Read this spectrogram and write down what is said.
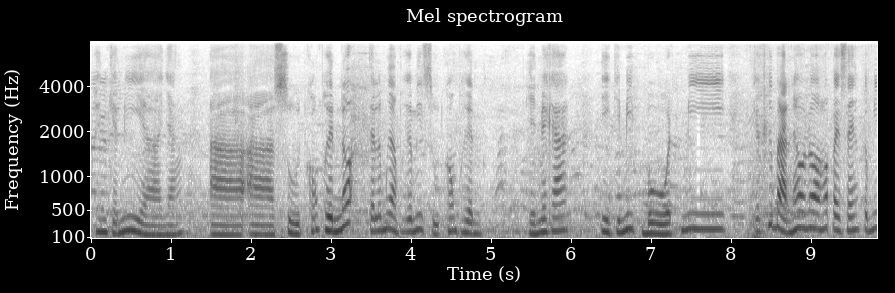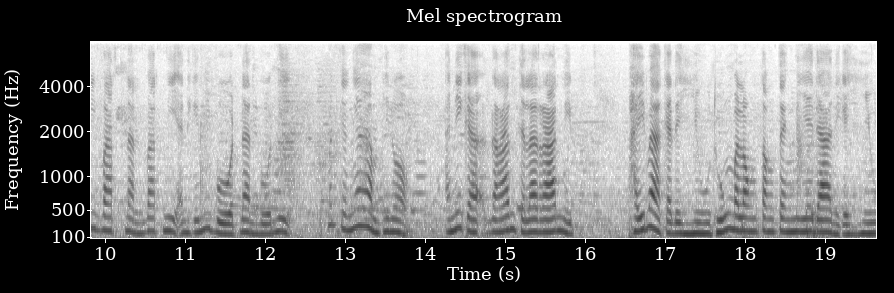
เพิ่นก็มีอ่าหยังอ่าอ่าสูตรของเพิ่นเนาะแต่ละเมืองเพิ่นก็มีสูตรของเพิ่นเห็นไหมคะนี่จะมีโบสถ์มีก็คือบ้านเฮาเนาะเฮาไปไสก็มีวัดนั่นวัดนี่อันนี้ก็มีโบสถ์นั่นโบสถ์นี่มันก็งามพี่น้องอันนี้ก็ร้านแต่ละร้านนี่ไผมาก็ได้หิวถุงมาลองตองแตงมียดานี่ก็หิว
